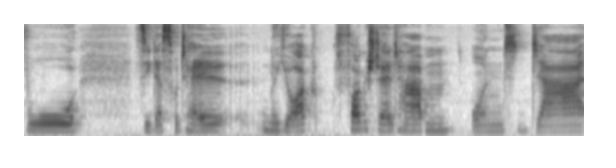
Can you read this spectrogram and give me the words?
wo sie das Hotel New York vorgestellt haben. Und da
